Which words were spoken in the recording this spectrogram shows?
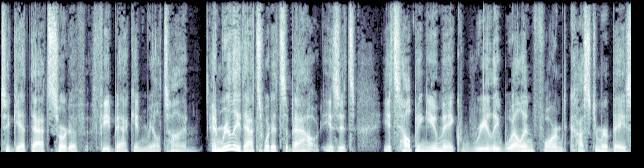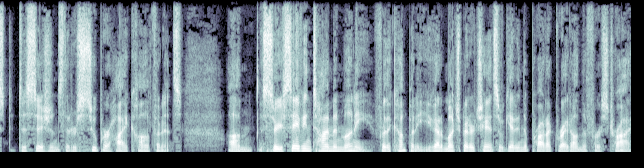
to get that sort of feedback in real time? And really that's what it's about is it's it's helping you make really well-informed customer-based decisions that are super high confidence. Um, so you're saving time and money for the company. You got a much better chance of getting the product right on the first try.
